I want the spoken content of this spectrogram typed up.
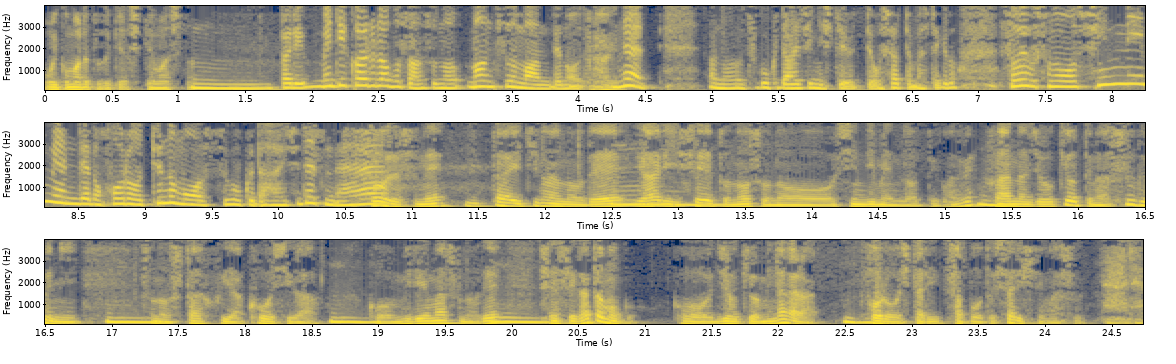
追い込まれた時はしてました、うん、やっぱりメディカルラボさんそのマンツーマンでのね、はい、あのすごく大事にしてるっておっしゃってましたけどそういうその心理面でのフォローっていうのもすごく大事ですね。そうですね。1対1なので、やはり生徒のその心理面のっていうかね、不安な状況っていうのはすぐにそのスタッフや講師がこう見れますので、先生方もこう状況を見ながらフォローしたりサポートしたりしてます。なる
